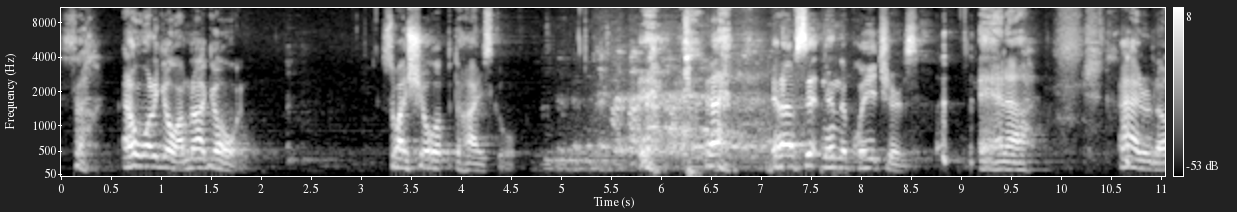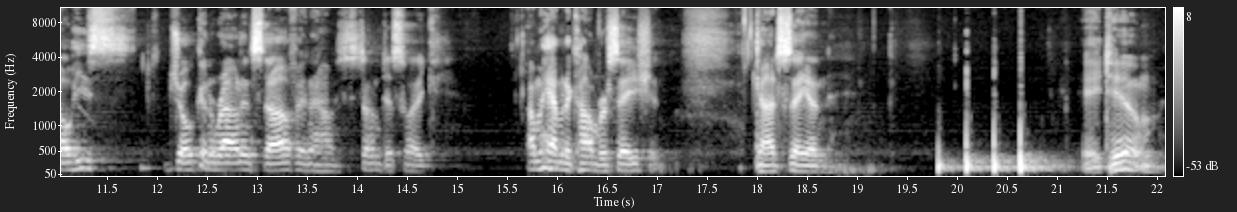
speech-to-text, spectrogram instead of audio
So I don't want to go. I'm not going. So I show up at the high school. and I'm sitting in the bleachers. And uh, I don't know, he's joking around and stuff. And I'm just like, I'm having a conversation. God's saying, Hey, Tim,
